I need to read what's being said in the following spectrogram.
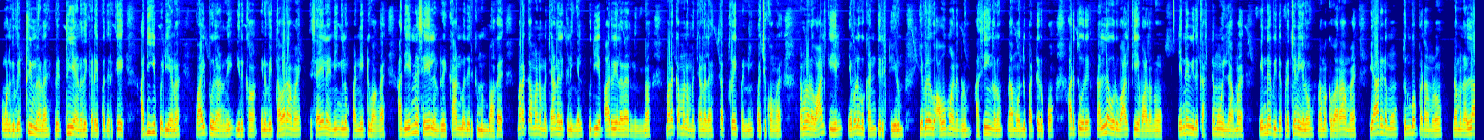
உங்களுக்கு வெற்றி மேலே வெற்றியானது கிடைப்பதற்கு அதிகப்படியான வாய்ப்புகளானது இருக்கான் எனவே தவறாமல் இந்த செயலை நீங்களும் பண்ணிட்டு வாங்க. அது என்ன செயல் என்று காண்பதற்கு முன்பாக மறக்காமல் நம்ம சேனலுக்கு நீங்கள் புதிய பார்வையாளராக இருந்தீங்கன்னா மறக்காமல் நம்ம சேனலை சப்ஸ்கிரைப் பண்ணி வச்சுக்கோங்க. நம்மளோட வாழ்க்கையில் எவ்வளவு கண் திருஷ்டிகளும் எவ்வளவு அவமானங்களும் அசிங்கங்களும் நாம் வந்து பட்டிருப்போம். அடுத்து ஒரு நல்ல ஒரு வாழ்க்கையை வாழணும். எந்தவித கஷ்டமும் இல்லாமல் எந்தவித பிரச்சனைகளும் நமக்கு வராமல் யாரிடமும் துன்பப்படாமலும் நம்ம நல்லா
